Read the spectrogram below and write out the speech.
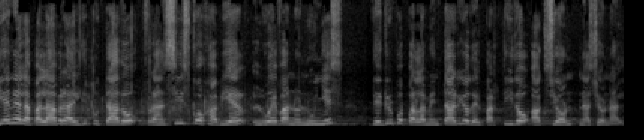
Tiene la palabra el diputado Francisco Javier Luébano Núñez, del Grupo Parlamentario del Partido Acción Nacional.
